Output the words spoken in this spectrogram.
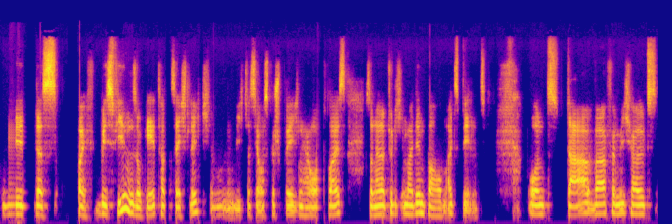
wie das bei, wie es vielen so geht tatsächlich, wie ich das ja aus Gesprächen heraus weiß, sondern natürlich immer den Baum als Bild. Und da war für mich halt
